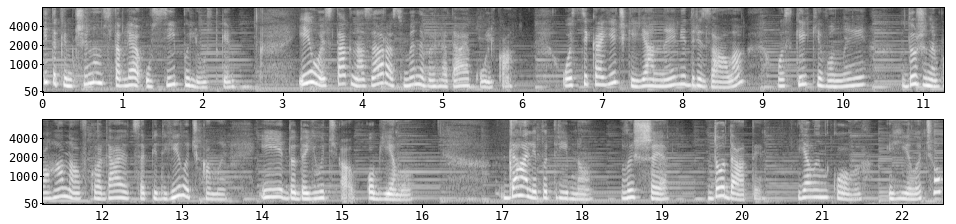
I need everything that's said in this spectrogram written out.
І таким чином вставляю усі пелюстки. І ось так на зараз в мене виглядає кулька. Ось ці краєчки я не відрізала, оскільки вони дуже непогано вкладаються під гілочками і додають об'єму. Далі потрібно лише додати ялинкових гілочок,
